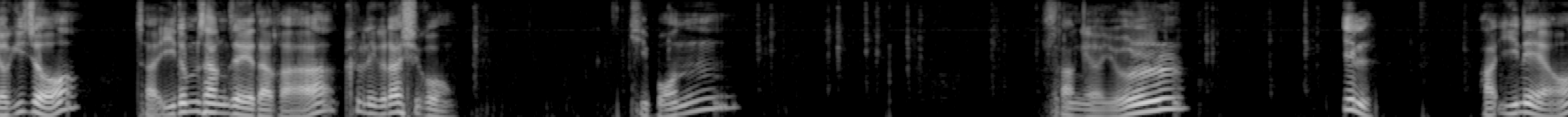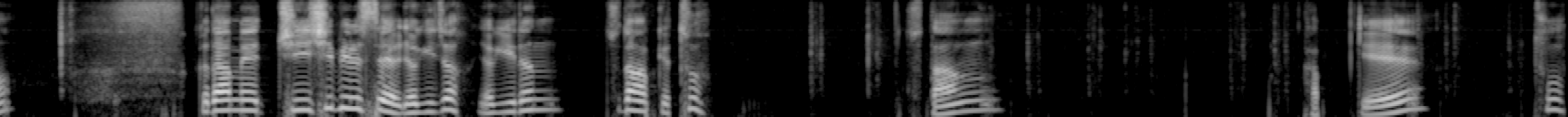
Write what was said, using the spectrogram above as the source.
여기죠. 자, 이름 상자에다가 클릭을 하시고 기본 상여율 1. 아, 2네요. 그 다음에 G11셀 여기죠. 여기는 수당 합계 2. 수당 합계 2.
